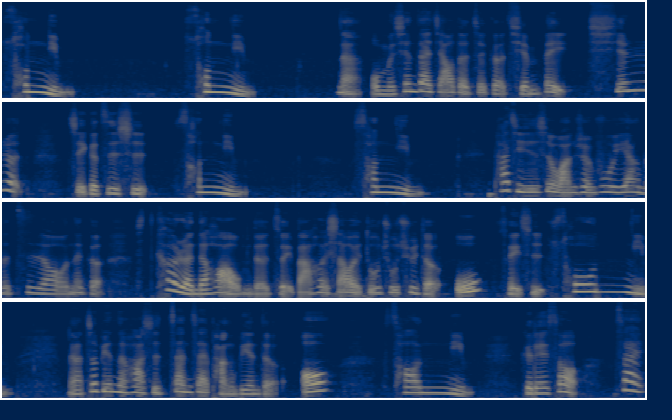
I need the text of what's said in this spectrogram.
손 님， 손 님。那我们现在教的这个前辈先任，这个字是손 님， 손 님。 它其实是完全不一样的字哦。那个客人的话，我们的嘴巴会稍微嘟出去的哦，所以是손 님。那这边的话是站在旁边的哦，손 님。그래서在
